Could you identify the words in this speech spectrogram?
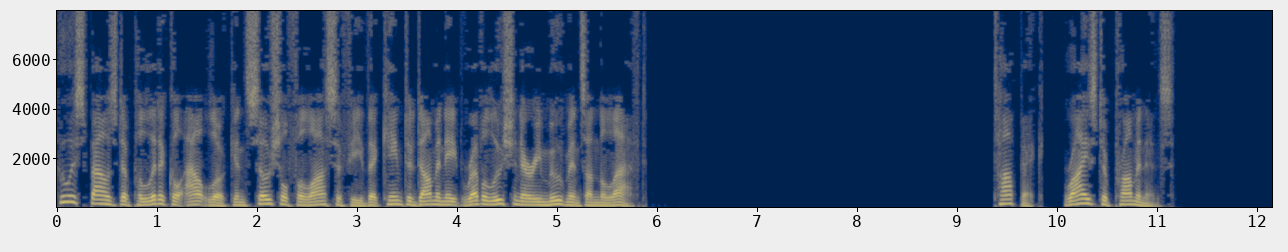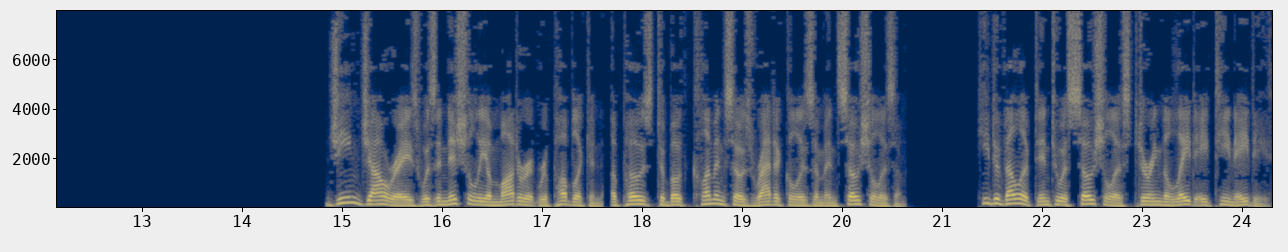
who espoused a political outlook and social philosophy that came to dominate revolutionary movements on the left. Rise to prominence Jean Jaurès was initially a moderate Republican, opposed to both Clemenceau's radicalism and socialism. He developed into a socialist during the late 1880s.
